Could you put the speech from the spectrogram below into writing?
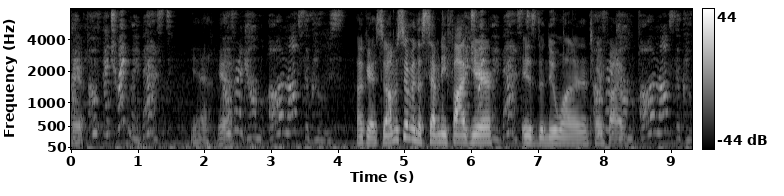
I, Yeah. ov- I tried my best. Yeah, yeah. Overcome all obstacles. Okay, so I'm assuming the 75 I here tried my best. is the new one, and then 25. Overcome all obstacles.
